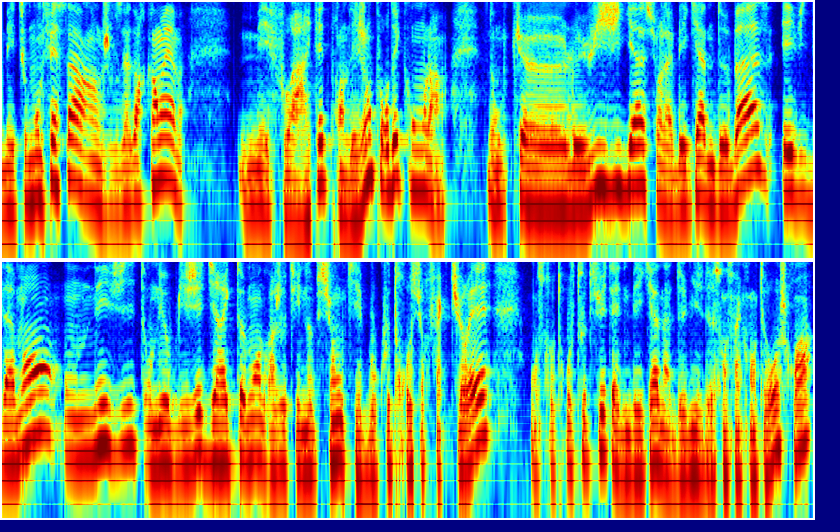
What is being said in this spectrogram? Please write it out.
mais tout le monde fait ça, hein, je vous adore quand même mais il faut arrêter de prendre les gens pour des cons là. Donc euh, le 8 Go sur la bécane de base, évidemment, on évite, on est obligé directement de rajouter une option qui est beaucoup trop surfacturée. On se retrouve tout de suite à une bécane à 2250 euros, je crois.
